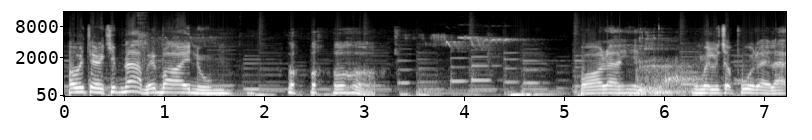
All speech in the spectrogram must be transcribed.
เอาไว้เจอคลิปหน้า บ๊ายบายหนุ่มโอ้โหพอแล้วเฮียกูไม่รู้จะพูดอะไรละ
